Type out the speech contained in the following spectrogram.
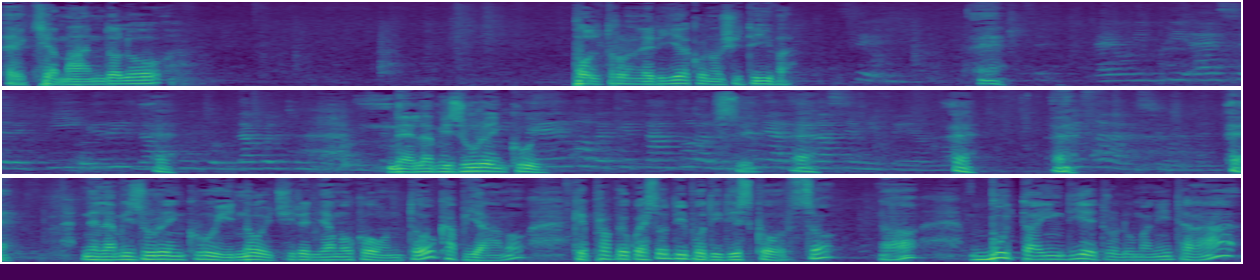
eh, chiamandolo poltroneria conoscitiva. Sì. Eh. È un essere pigri da, eh. punto, da quel punto di vista. Nella misura in cui... Perché tanto la sì. eh. Eh. Eh. Eh. Nella misura in cui noi ci rendiamo conto, capiamo che proprio questo tipo di discorso no, butta indietro l'umanità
